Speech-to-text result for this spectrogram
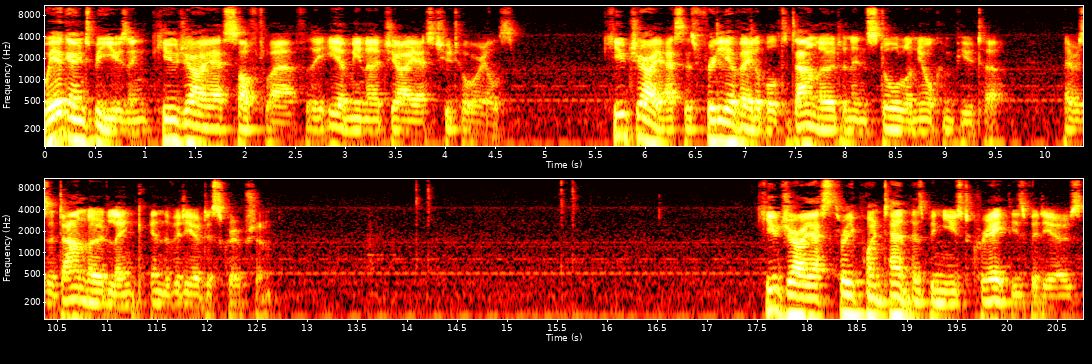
We are going to be using QGIS software for the EAMENA GIS tutorials. QGIS is freely available to download and install on your computer. There is a download link in the video description. QGIS 3.10 has been used to create these videos,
